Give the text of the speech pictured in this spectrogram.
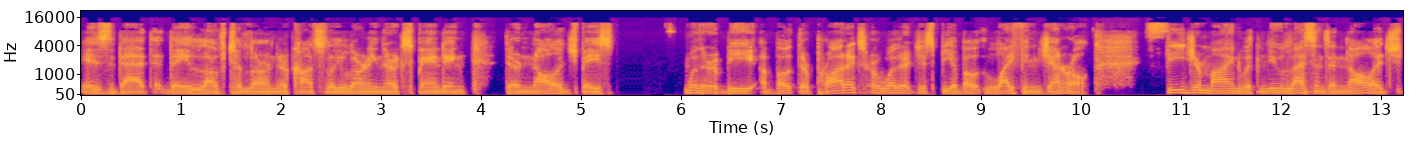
is that they love to learn. They're constantly learning, they're expanding their knowledge base, whether it be about their products or whether it just be about life in general. Feed your mind with new lessons and knowledge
